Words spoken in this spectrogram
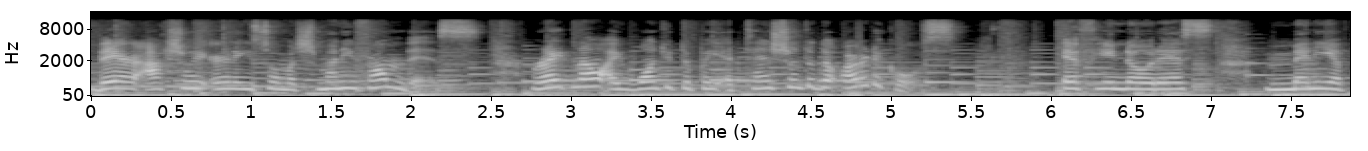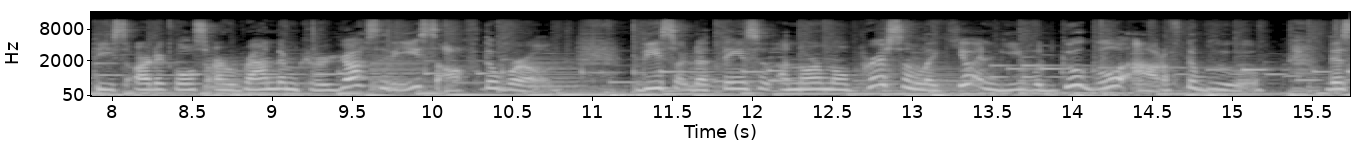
They are actually earning so much money from this. Right now, I want you to pay attention to the articles. If you notice, many of these articles are random curiosities of the world. These are the things that a normal person like you and me would Google out of the blue. This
